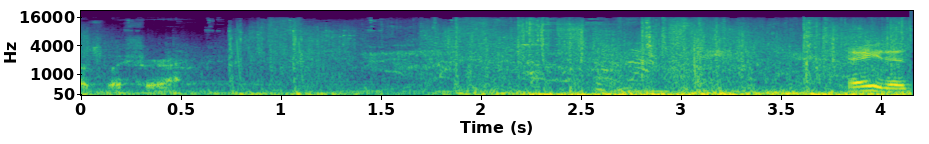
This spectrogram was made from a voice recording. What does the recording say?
Got solo barrage by Pharah. Yeah, you did.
